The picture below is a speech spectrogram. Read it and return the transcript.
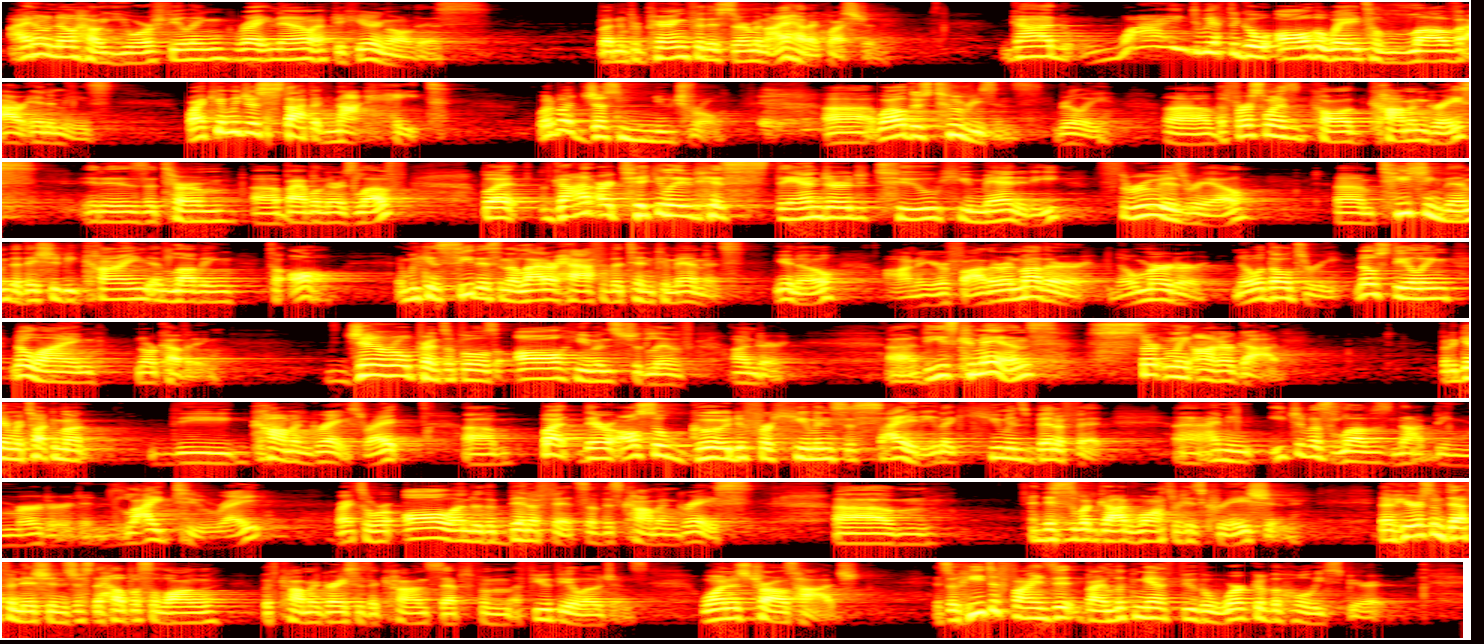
I don't know how you're feeling right now after hearing all this, but in preparing for this sermon, I had a question. God, why do we have to go all the way to love our enemies? Why can't we just stop at not hate? What about just neutral? Uh, well, there's two reasons, really. Uh, the first one is called common grace. It is a term uh, Bible nerds love. But God articulated his standard to humanity through Israel, um, teaching them that they should be kind and loving to all. And we can see this in the latter half of the Ten Commandments. You know, honor your father and mother, no murder, no adultery, no stealing, no lying, nor coveting. General principles all humans should live under. Uh, these commands certainly honor God. But again, we're talking about the common grace, right? Um, but they're also good for human society, like humans benefit. Uh, I mean, each of us loves not being murdered and lied to, right? Right? So we're all under the benefits of this common grace. Um, and this is what God wants for his creation. Now, here are some definitions just to help us along with common grace as a concept from a few theologians. One is Charles Hodge. And so he defines it by looking at it through the work of the Holy Spirit.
